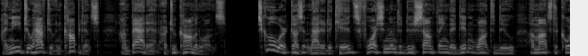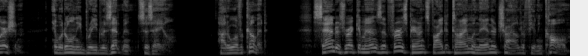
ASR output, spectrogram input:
I need to, have to, and competence, I'm bad at, are two common ones. Schoolwork doesn't matter to kids. Forcing them to do something they didn't want to do amounts to coercion. It would only breed resentment, says Eyal. How to overcome it? Sanders recommends that first parents find a time when they and their child are feeling calm.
